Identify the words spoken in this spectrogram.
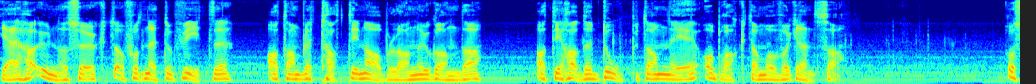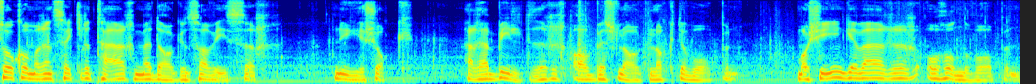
Jeg har undersøkt og fått nettopp vite at han ble tatt i nabolandet Uganda, at de hadde dopet ham ned og brakt ham over grensa. Og så kommer en sekretær med dagens aviser. Nye sjokk. Her er bilder av beslaglagte våpen. Maskingeværer og håndvåpen.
